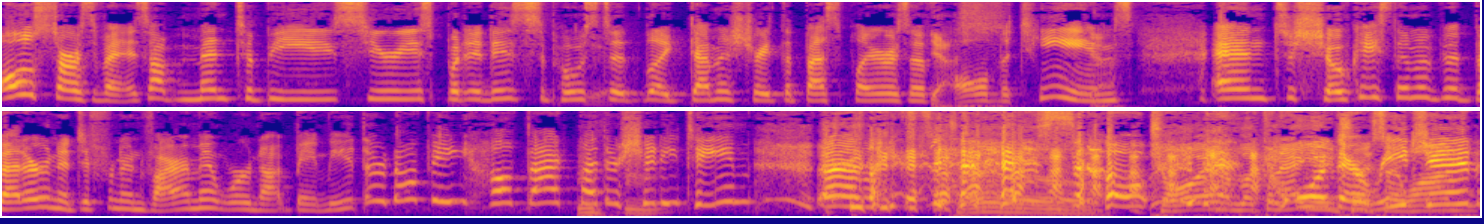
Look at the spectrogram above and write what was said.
all stars event. It's not meant to be serious, but it is supposed to like demonstrate the best players of Yes. all the teams and to showcase them a bit better in a different environment where not maybe they're not being held back by their mm-hmm. shitty team like, so, Troy, I'm looking at or you, their Troy region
